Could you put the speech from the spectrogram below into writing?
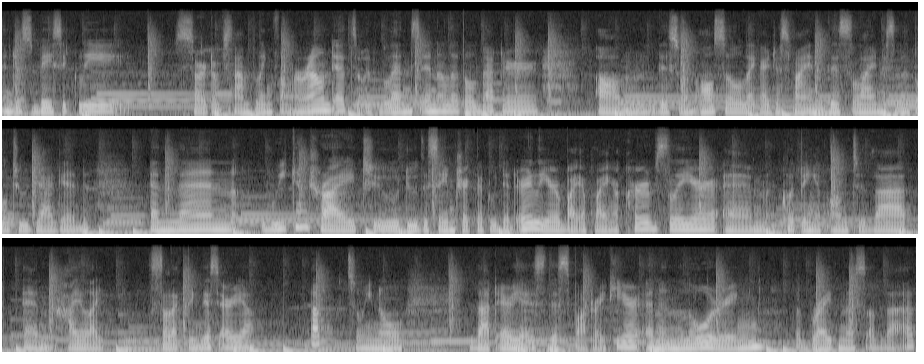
and just basically sort of sampling from around it so it blends in a little better um, this one also like I just find this line is a little too jagged. And then we can try to do the same trick that we did earlier by applying a curves layer and clipping it onto that and highlight selecting this area up so we know that area is this spot right here and then lowering the brightness of that.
